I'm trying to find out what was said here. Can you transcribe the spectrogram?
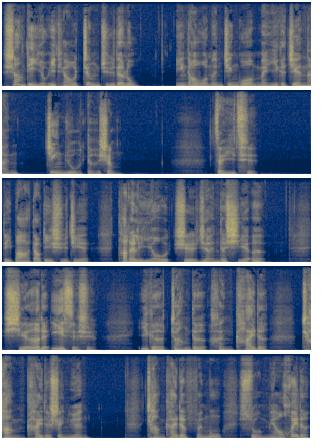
上帝有一条正直的路，引导我们经过每一个艰难，进入得胜。这一次，第八到第十节，他的理由是人的邪恶。邪恶的意思是，一个张得很开的、敞开的深渊，敞开的坟墓所描绘的，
